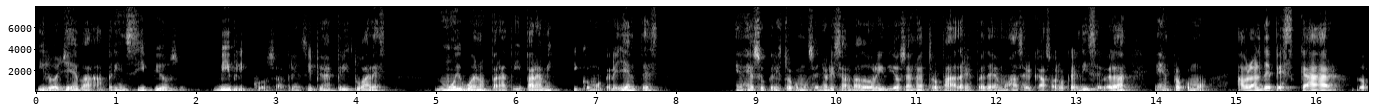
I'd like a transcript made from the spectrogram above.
y lo lleva a principios bíblicos, a principios espirituales muy buenos para ti y para mí. Y como creyentes, en Jesucristo como Señor y Salvador y Dios es nuestro Padre, pues debemos hacer caso a lo que Él dice, ¿verdad? Ejemplo como hablar de pescar, los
